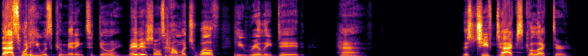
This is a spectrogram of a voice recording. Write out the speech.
that's what he was committing to doing. Maybe it shows how much wealth he really did have. This chief tax collector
